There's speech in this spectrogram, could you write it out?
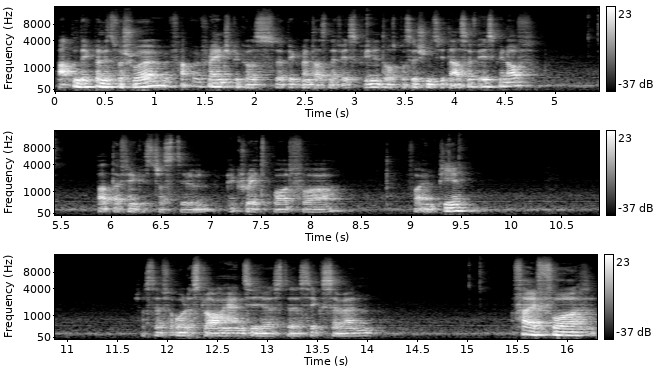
Button big blind is for sure with, range because the big blind doesn't have ace queen in those positions he does have ace queen off. But I think it's just still a great board for for MP. Just have all the strong hands he has the 6, 7, 5, 4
